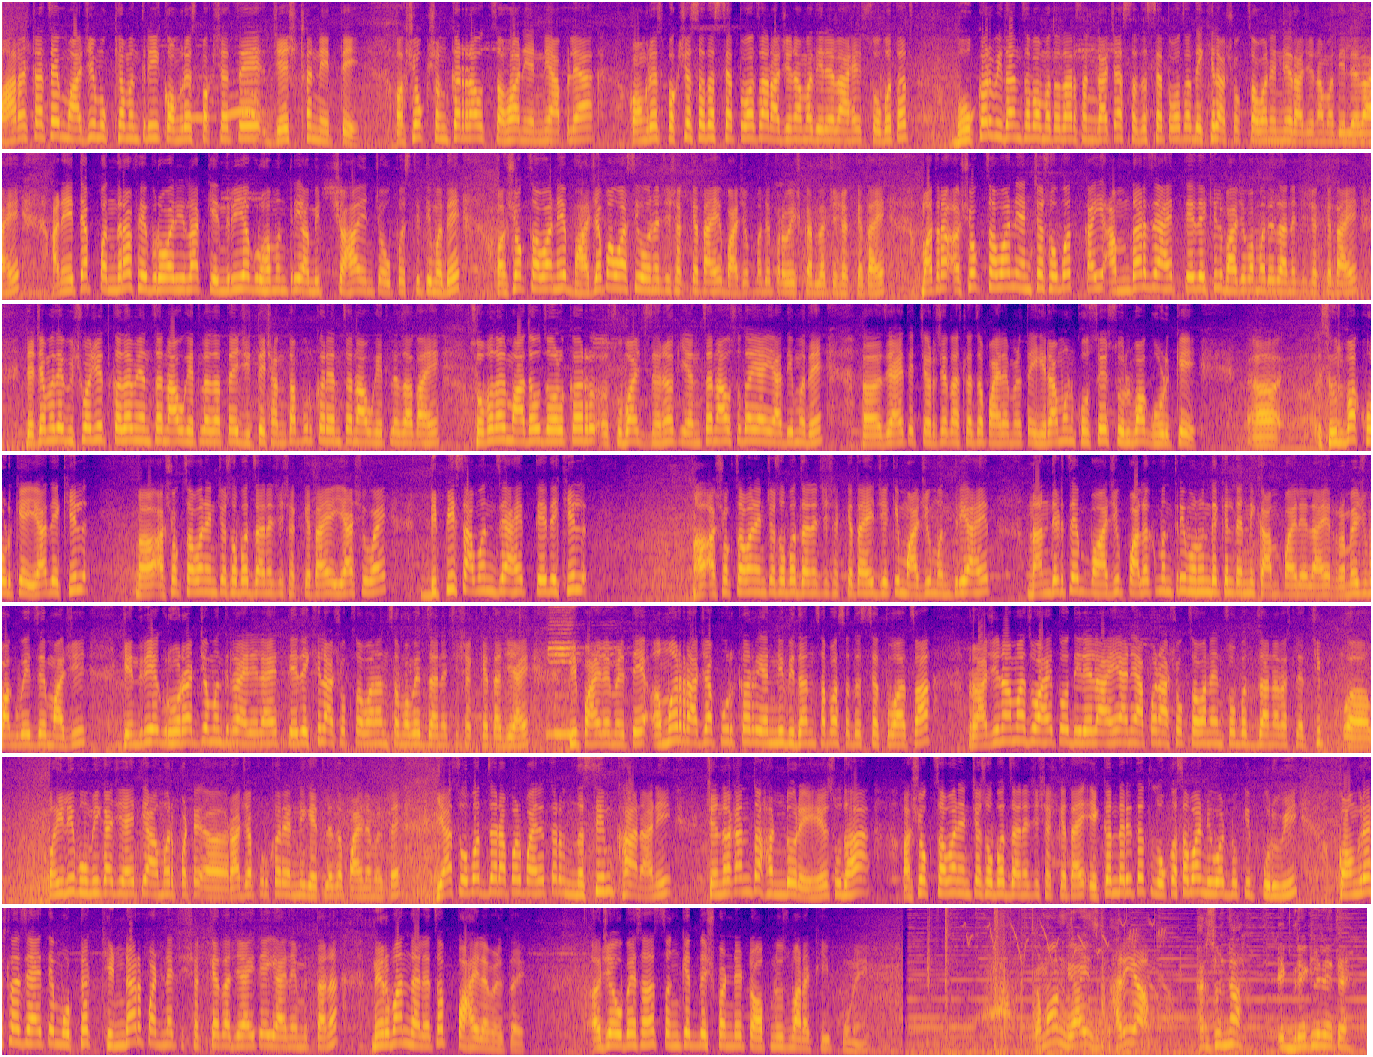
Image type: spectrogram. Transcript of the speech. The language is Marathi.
महाराष्ट्राचे माजी मुख्यमंत्री काँग्रेस पक्षाचे ज्येष्ठ नेते अशोक शंकरराव चव्हाण यांनी आपल्या काँग्रेस पक्ष सदस्यत्वाचा राजीनामा दिलेला आहे. सोबतच भोकर विधानसभा मतदारसंघाच्या सदस्यत्वाचा देखील अशोक चव्हाण यांनी राजीनामा दिलेला आहे. आणि येत्या पंधरा फेब्रुवारीला केंद्रीय गृहमंत्री अमित शहा यांच्या उपस्थितीमध्ये अशोक चव्हाण हे भाजपावासी होण्याची शक्यता आहे भाजपमध्ये प्रवेश करण्याची शक्यता आहे. मात्र अशोक चव्हाण यांच्यासोबत काही आमदार जे आहेत ते देखील भाजपामध्ये जाण्याची शक्यता आहे. ज्याच्यामध्ये विश्वजित कदम यांचं नाव घेतलं जात आहे जितेश अंतापूरकर यांचं नाव घेतलं जात आहे. सोबतच माधव जवळकर सुभाष झनक यांचं नावसुद्धा या यादीमध्ये जे आहे ते चर्चेत असल्याचं पाहायला मिळतं हिरामन खोसे सुलभा घोडके सुलभा खोडके या देखील अशोक चव्हाण यांच्यासोबत जाण्याची शक्यता आहे. याशिवाय डी पी सावंत जे आहेत ते देखील अशोक चव्हाण यांच्यासोबत जाण्याची शक्यता आहे. जे की माजी मंत्री आहेत. नांदेडचे माजी पालकमंत्री म्हणून देखील त्यांनी काम पाहिलेलं आहे. रमेश बागवे जे माजी केंद्रीय गृहराज्यमंत्री राहिलेले आहेत ते देखील अशोक चव्हाणांसमवेत जाण्याची शक्यता जी आहे ती पाहायला मिळते. अमर राजापूरकर यांनी विधानसभा सदस्यत्वाचा राजीनामा जो आहे तो दिलेला आहे आणि आपण अशोक चव्हाण यांसोबत जाणार असल्याची पहिली भूमिका जी आहे ती अमर पटे राजापूरकर यांनी घेतल्याचं पाहायला मिळतं आहे यासोबत जर आपण पाहिलं तर नसीम खान आणि चंद्रकांत हंडोरे हे सुद्धा अशोक चव्हाण यांच्यासोबत जाण्याची शक्यता आहे. एकंदरीतच लोकसभा निवडणुकीपूर्वी काँग्रेसला जे आहे ते मोठं खिंडार पडण्याची शक्यता जी आहे ते या निमित्तानं निर्माण झाल्याचं पाहायला मिळतं आहे Ajay उभेसह Sanket Deshpande top news Marathi Pune. Come on guys hurry up अरे ना एक ब्रेक ले लेते. हैं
